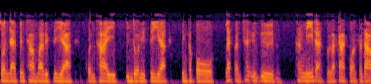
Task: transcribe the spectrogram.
ส่วนใหญ่เป็นชาวมาเลเซีย คนไทย อินโดนีเซีย สิงคโปร์ และสัญชาติอื่น ๆ ทั้งนี้ด่านศุลกากรสะเดา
